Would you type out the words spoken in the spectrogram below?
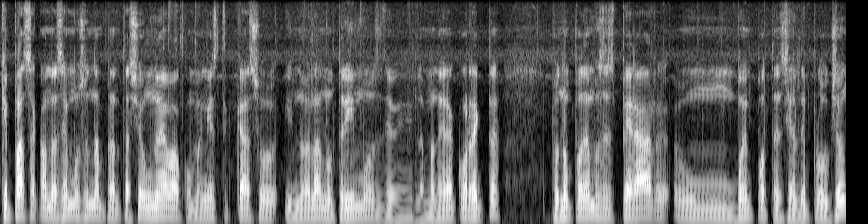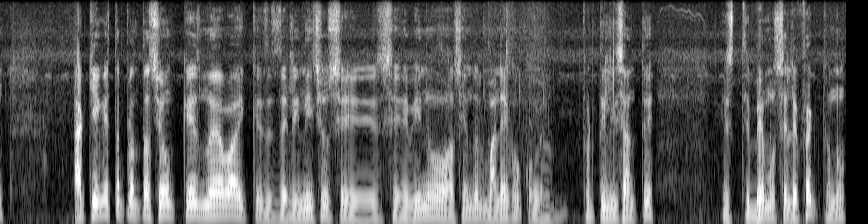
¿qué pasa cuando hacemos una plantación nueva, como en este caso, y no la nutrimos de la manera correcta? Pues no podemos esperar un buen potencial de producción. Aquí en esta plantación que es nueva y que desde el inicio se, se vino haciendo el manejo con el fertilizante, este, vemos el efecto, ¿no?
